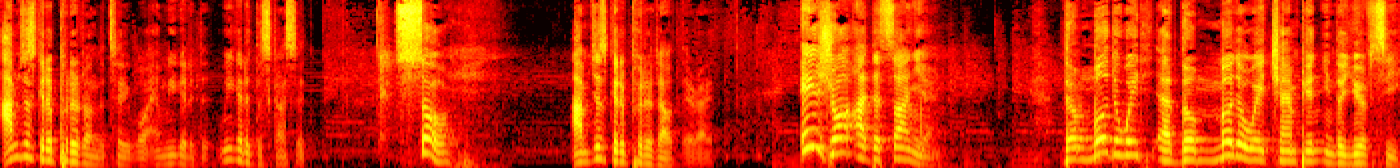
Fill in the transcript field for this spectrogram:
I'm just gonna put it on the table, and we gotta we gotta discuss it. So I'm just gonna put it out there, right? Israel Adesanya, the middleweight, uh, the middleweight champion in the UFC.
